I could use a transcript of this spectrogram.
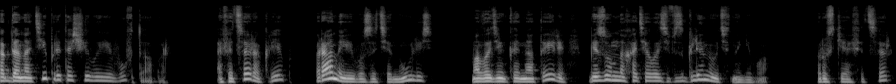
когда Нати притащила его в табор. Офицер окреп, раны его затянулись. Молоденькой Нателле безумно хотелось взглянуть на него. Русский офицер,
